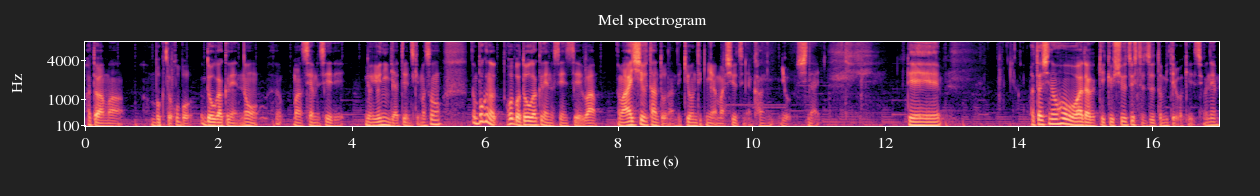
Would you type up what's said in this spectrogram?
あとはまあ僕とほぼ同学年の、まあ、先生での4人でやってるんですけど、まあ、その僕のほぼ同学年の先生は ICU 担当なんで基本的にはま手術には関与しない。で私の方はだから結局手術室ずっと見てるわけですよね。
